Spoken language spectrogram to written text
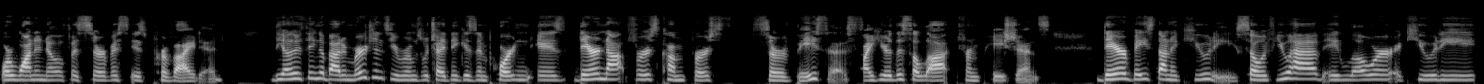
or want to know if a service is provided. The other thing about emergency rooms, which I think is important, is they're not first come, first serve basis. I hear this a lot from patients. They're based on acuity. So if you have a lower acuity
